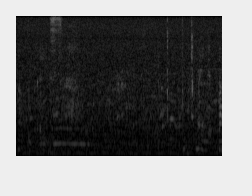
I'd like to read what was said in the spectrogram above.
Napo guys. Mainit pa.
